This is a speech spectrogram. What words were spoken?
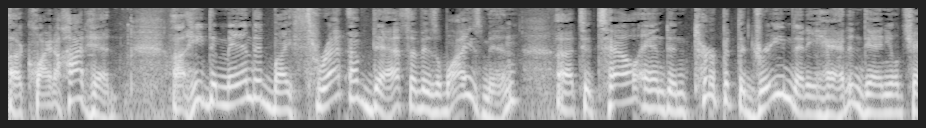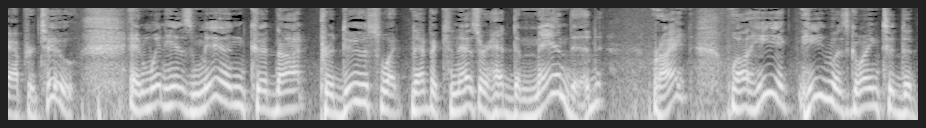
uh, quite a hothead. Uh, he demanded by threat of death of his wise men uh, to tell and interpret the dream that he had in Daniel chapter 2. And when his men could not produce what Nebuchadnezzar had demanded, right? Well, he he was going to de-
